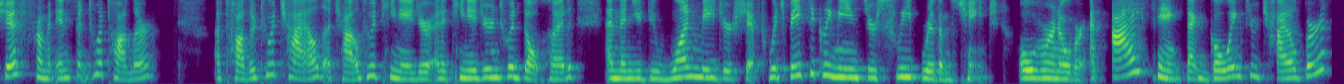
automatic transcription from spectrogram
shift from an infant to a toddler, a toddler to a child, a child to a teenager, and a teenager into adulthood. And then you do one major shift, which basically means your sleep rhythms change over and over. And I think that going through childbirth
